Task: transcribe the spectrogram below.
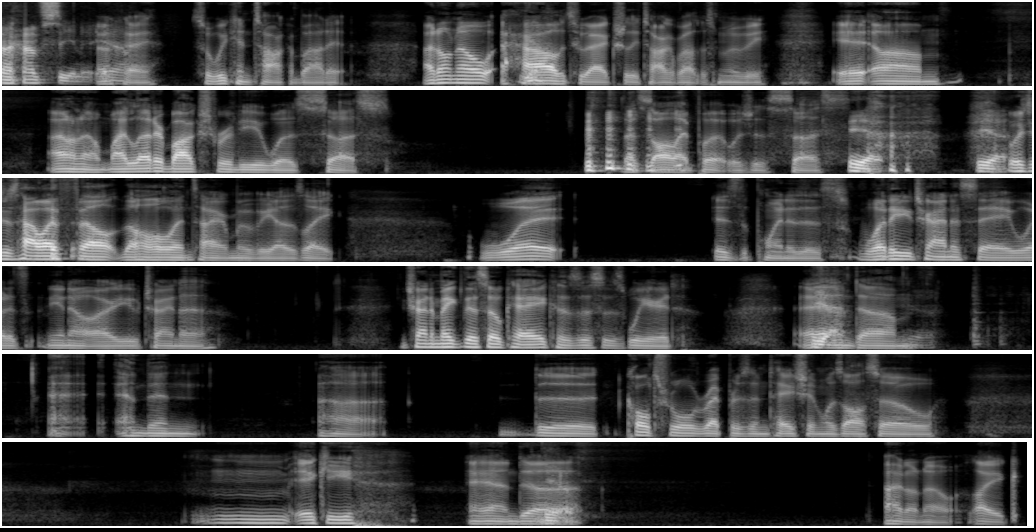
I have seen it. Yeah. Okay, so we can talk about it. I don't know how to actually talk about this movie. It um, I don't know. My Letterboxd review was sus. That's all I put was just sus. Yeah. Yeah. Which is how I felt the whole entire movie. I was like, what is the point of this? What are you trying to say? What is, you know, are you trying to you trying to make this okay cuz this is weird. Yeah. And um yeah. and then uh the cultural representation was also mm, icky and uh Yeah. I don't know like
